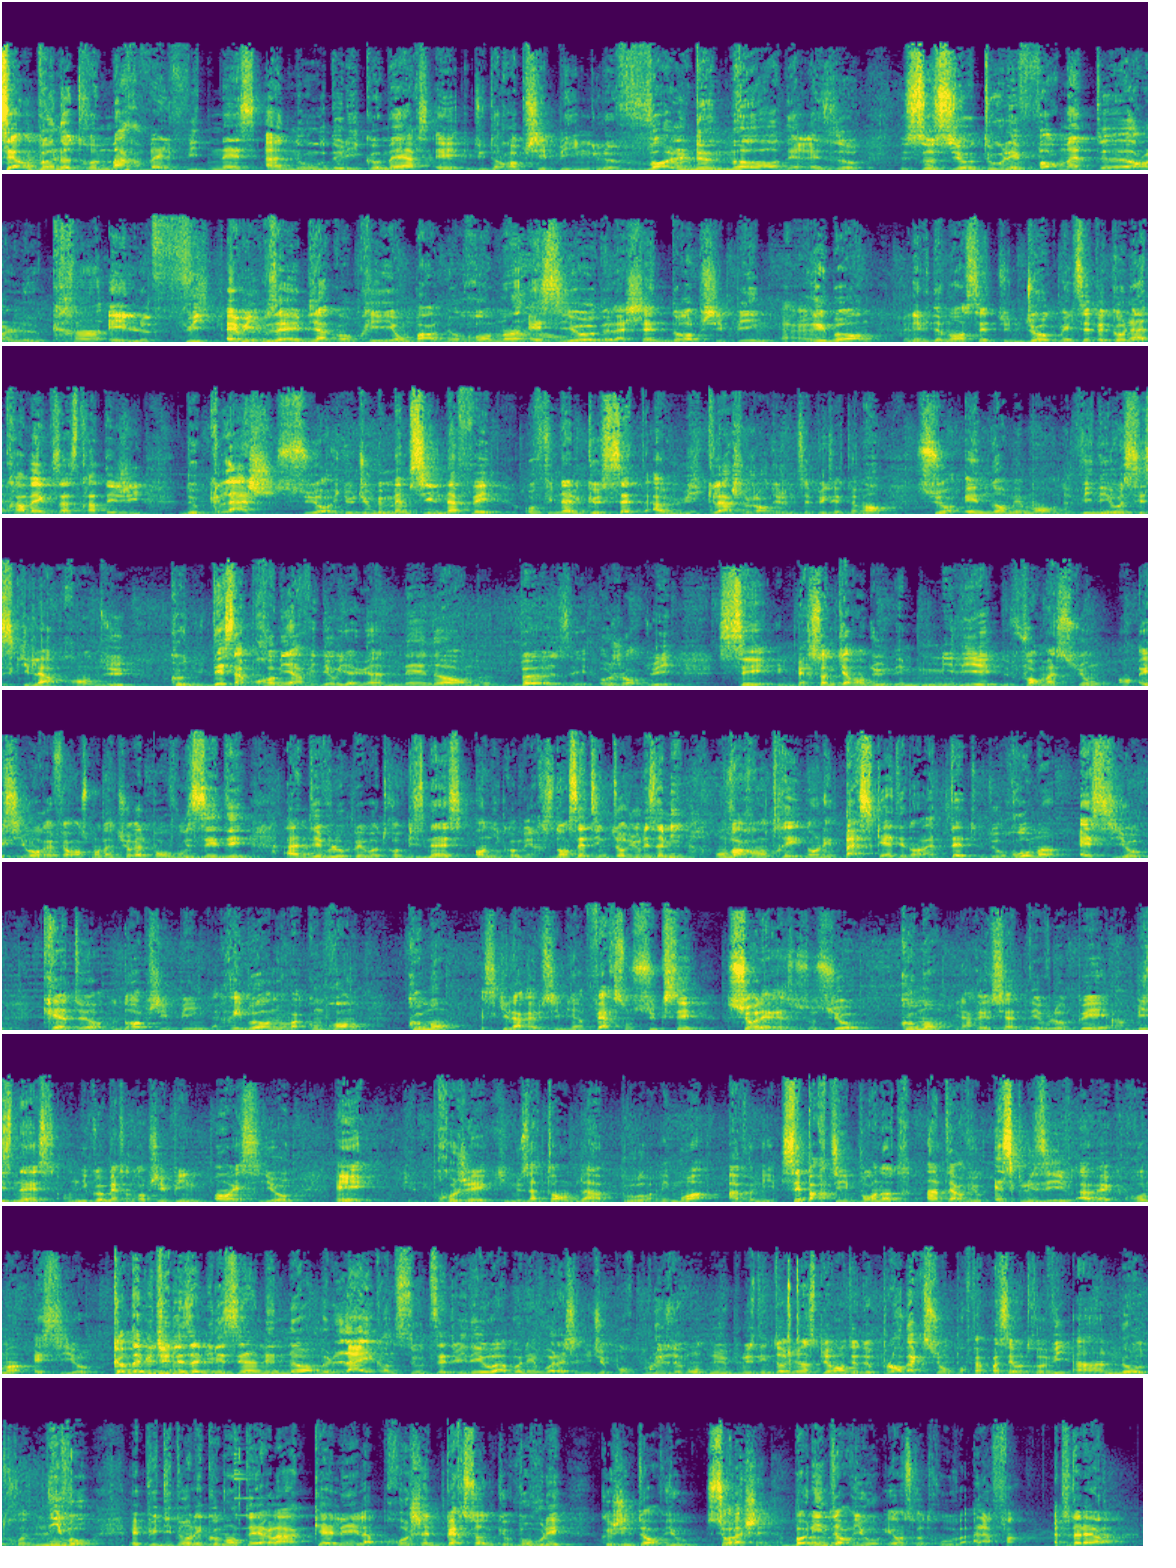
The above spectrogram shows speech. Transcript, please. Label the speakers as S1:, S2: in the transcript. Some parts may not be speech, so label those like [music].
S1: C'est un peu notre Marvel Fitness à nous de l'e-commerce et du dropshipping, le vol de mort des réseaux sociaux, tous les formateurs le craignent et le fuient. Et eh oui, vous avez bien compris, on parle de Romain SEO de la chaîne Dropshipping Reborn. Bien évidemment, c'est une joke, mais il s'est fait connaître avec sa stratégie de clash sur YouTube. Et même s'il n'a fait au final que 7 à 8 clashs aujourd'hui, je ne sais plus exactement, sur énormément de vidéos, c'est ce qu'il a rendu Dès sa première vidéo, il y a eu un énorme buzz et aujourd'hui, c'est une personne qui a vendu des milliers de formations en SEO, en référencement naturel, pour vous aider à développer votre business en e-commerce. Dans cette interview, les amis, on va rentrer dans les baskets et dans la tête de Romain SEO, créateur de Dropshipping Reborn, et on va comprendre comment est-ce qu'il a réussi bien faire son succès sur les réseaux sociaux, comment il a réussi à développer un business en e-commerce, en dropshipping, en SEO, et il projets qui nous attendent là pour les mois à venir. C'est parti pour notre interview exclusive avec Romain SEO. Comme d'habitude les amis, laissez un énorme like en dessous de cette vidéo, abonnez-vous à la chaîne YouTube pour plus de contenu, plus d'interviews inspirantes et de plans d'action pour faire passer votre vie à un autre niveau. Et puis dites-nous dans les commentaires là, quelle est la prochaine personne que vous voulez que j'interview sur la chaîne. Bonne interview et on se retrouve à la fin. A tout à l'heure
